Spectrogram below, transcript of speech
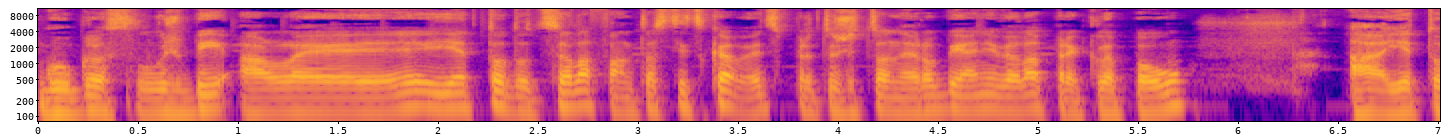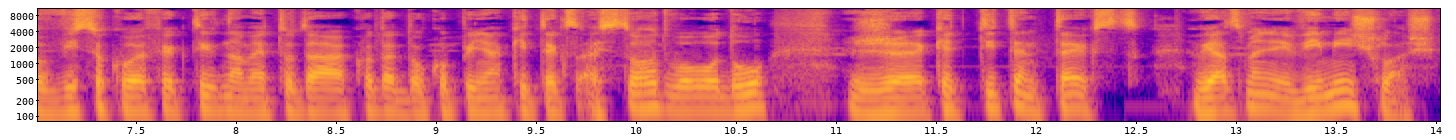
Google služby, ale je to docela fantastická vec, pretože to nerobí ani veľa preklepov a je to vysoko efektívna metóda, ako dať dokopy nejaký text aj z toho dôvodu, že keď ty ten text viac menej vymýšľaš,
